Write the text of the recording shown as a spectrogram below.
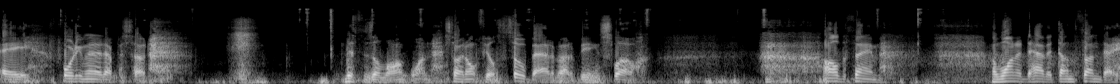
a 40 minute episode. This is a long one, so I don't feel so bad about it being slow. All the same, I wanted to have it done Sunday.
